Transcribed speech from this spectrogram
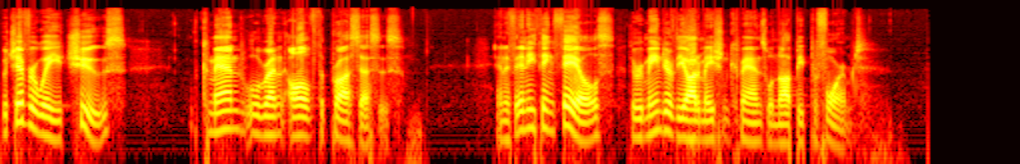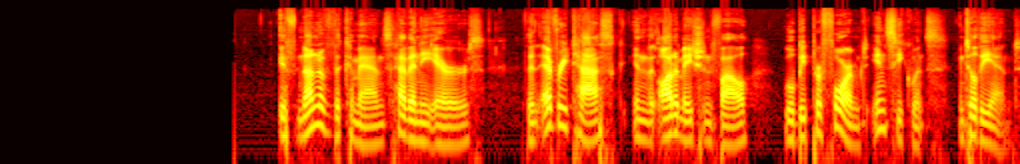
Whichever way you choose, the command will run all of the processes. And if anything fails, the remainder of the automation commands will not be performed. If none of the commands have any errors, then every task in the automation file will be performed in sequence until the end.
